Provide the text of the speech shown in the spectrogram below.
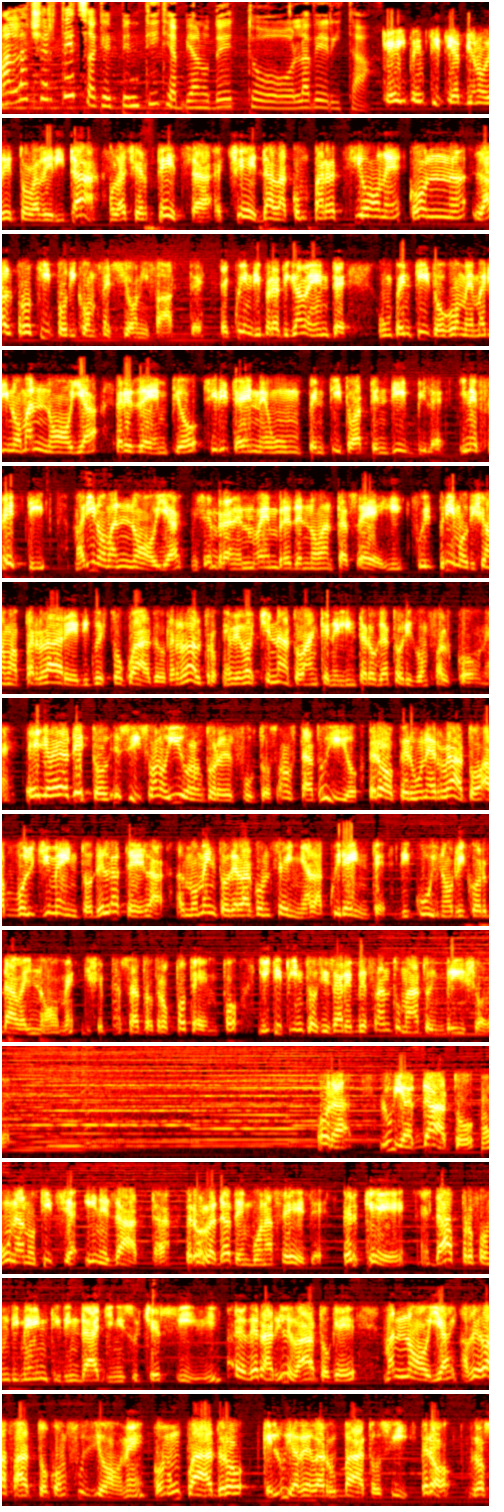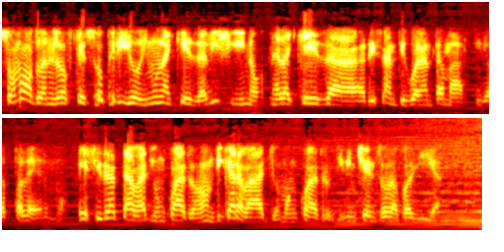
Ma la certezza che i pentiti abbiano detto la verità? Che i pentiti abbiano detto la verità, la certezza c'è dalla comparazione con l'altro tipo di confessioni fatte e quindi praticamente un pentito come Marino Mannoia, per esempio, si ritenne un pentito attendibile. In effetti Marino Mannoia, mi sembra nel novembre del 96, fu il primo diciamo, a parlare di questo quadro, tra l'altro mi aveva accennato anche negli interrogatori con Falcone e gli aveva detto eh, sì sono io l'autore del furto, sono stato io, però per un errato avvolgimento della tela al momento della consegna all'acquirente di cui non ricordava il nome, dice è passato troppo tempo, il dipinto si sarebbe frantumato in briciole. Ora, lui ha dato una notizia inesatta, però l'ha data in buona fede, perché da approfondimenti di indagini successivi eh, verrà rilevato che Mannoia aveva fatto confusione con un quadro che lui aveva rubato, sì, però grosso modo nello stesso periodo in una chiesa vicino, nella chiesa dei Santi 40 Martiri a Palermo. E si trattava di un quadro non di Caravaggio, ma un quadro di Vincenzo da Pavia.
